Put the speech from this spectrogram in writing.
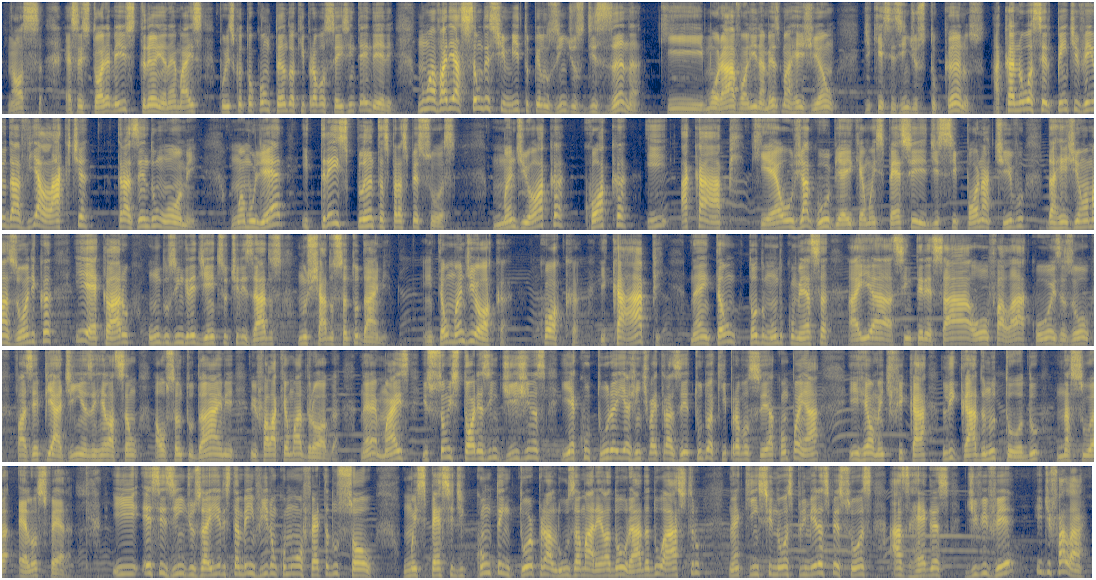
Nossa, essa história é meio estranha, né? Mas por isso que eu estou contando aqui para vocês entenderem. Numa variação deste mito pelos índios de Zana, que moravam ali na mesma região de que esses índios tucanos, a canoa serpente veio da Via Láctea trazendo um homem, uma mulher e três plantas para as pessoas: mandioca, coca e acaap, que é o jagube aí, que é uma espécie de cipó nativo da região amazônica e é, claro, um dos ingredientes utilizados no chá do Santo Daime. Então, mandioca, coca e caap né? Então todo mundo começa aí a se interessar ou falar coisas ou fazer piadinhas em relação ao Santo Daime e falar que é uma droga, né? Mas isso são histórias indígenas e é cultura e a gente vai trazer tudo aqui para você acompanhar e realmente ficar ligado no todo na sua elosfera. E esses índios aí, eles também viram como uma oferta do Sol, uma espécie de contentor para a luz amarela dourada do astro, né, que ensinou as primeiras pessoas as regras de viver e de falar.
